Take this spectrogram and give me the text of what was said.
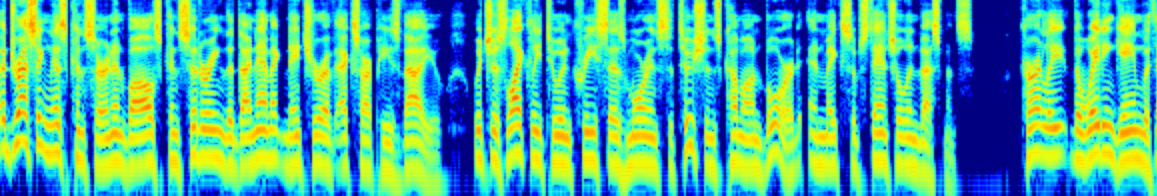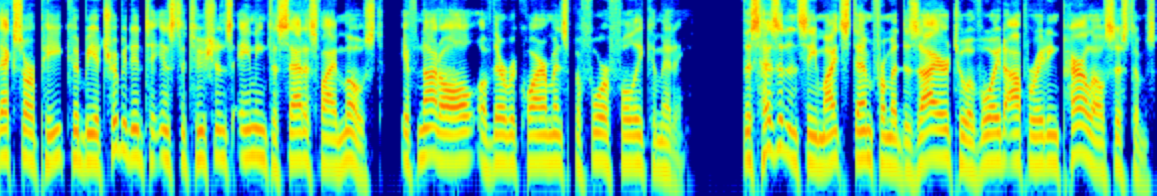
Addressing this concern involves considering the dynamic nature of XRP's value, which is likely to increase as more institutions come on board and make substantial investments. Currently, the waiting game with XRP could be attributed to institutions aiming to satisfy most, if not all, of their requirements before fully committing. This hesitancy might stem from a desire to avoid operating parallel systems,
